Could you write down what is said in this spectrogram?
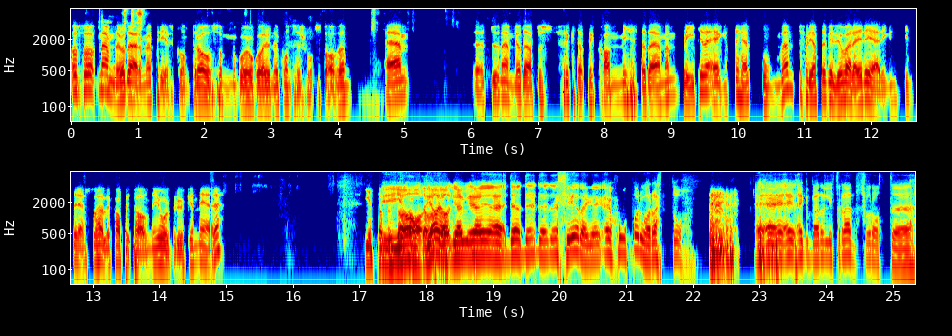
Og så nevner jo dere med priskontroll, som går, går under konsesjonsloven. Um, du nevner jo det at du frykter at vi kan miste det, men blir ikke det egentlig helt omvendt? Fordi at det vil jo være i regjeringens interesse å holde kapitalen i jordbruket nede? Ja, ja, ja, ja det, det, det, det, ser jeg. jeg. jeg. håper du har rett da. Jeg, jeg, jeg er bare litt redd for at uh,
